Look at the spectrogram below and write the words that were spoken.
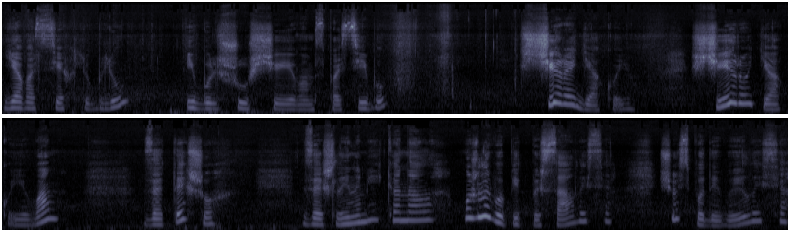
Я вас всіх люблю і большущее вам спасибо. Щиро дякую. Щиро дякую вам за те, що зайшли на мій канал. Можливо, підписалися, щось подивилися.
